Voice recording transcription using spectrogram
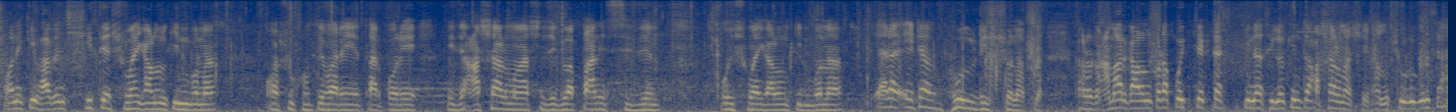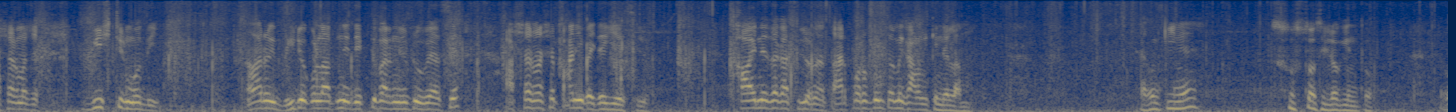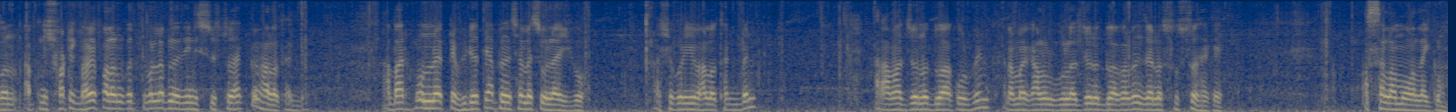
অনেকেই ভাবেন শীতের সময় গাড়ল কিনবো না, অসুখ হতে পারে, তারপরে এই যে আষাঢ় মাস, যেগুলো পানির সিজন ওই সময় গাড়ল কিনবো না। এরা, এটা ভুল ডিসিশন আপনার। কারণ আমার গাড়ল করা প্রত্যেকটা কিনা ছিল কিন্তু আষাঢ় মাসে, আমি শুরু করেছি আষাঢ় মাসে বৃষ্টির মধ্যেই। আমার ওই ভিডিওগুলো আপনি দেখতে পারেন ইউটিউবে আছে, আষাঢ় মাসে পানি পাইতে গিয়েছিল। খাওয়াইনে জায়গা ছিল না, তারপরও কিন্তু আমি গাড়ল কিনেলাম এখন কিনে সুস্থ ছিল কিন্তু। এখন আপনি সঠিকভাবে পালন করতে পারলে আপনার জিনিস সুস্থ থাকবে, ভালো থাকবে। আবার অন্য একটা ভিডিওতে আপনাদের সামনে চলে আসব। আশা করি ভালো থাকবেন। আর আমার জন্য দোয়া করবেন, আর আমার গালগুলোর জন্য দোয়া করবেন যেন সুস্থ থাকে। আসসালামু আলাইকুম।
